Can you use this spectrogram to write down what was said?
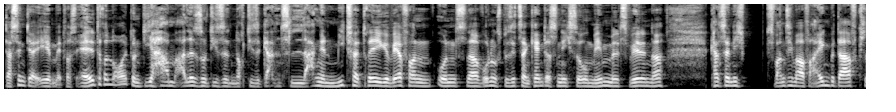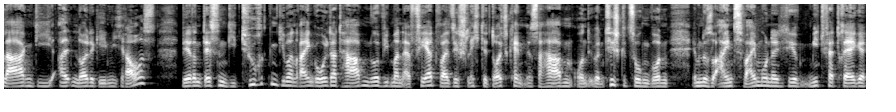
Das sind ja eben etwas ältere Leute und die haben alle so diese noch diese ganz langen Mietverträge. Wer von uns na, Wohnungsbesitzern kennt das nicht so um Himmels willen? Ne? Kannst ja nicht 20 Mal auf Eigenbedarf klagen, die alten Leute gehen nicht raus. Währenddessen die Türken, die man reingeholt hat, haben nur, wie man erfährt, weil sie schlechte Deutschkenntnisse haben und über den Tisch gezogen wurden, immer nur so ein, zweimonatige Mietverträge.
